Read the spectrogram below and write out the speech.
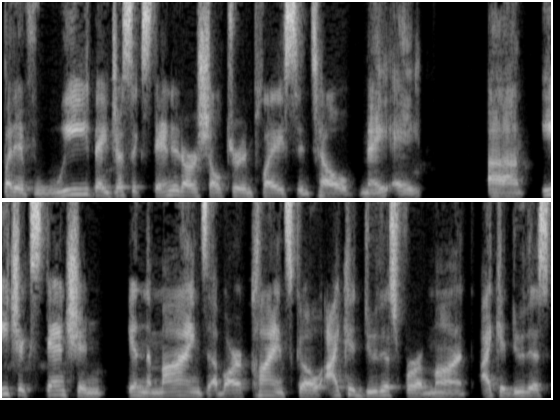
But if we, they just extended our shelter in place until May 8th, um, each extension in the minds of our clients go, I could do this for a month. I could do this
